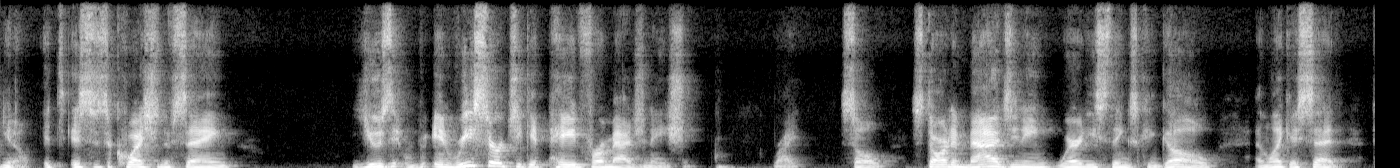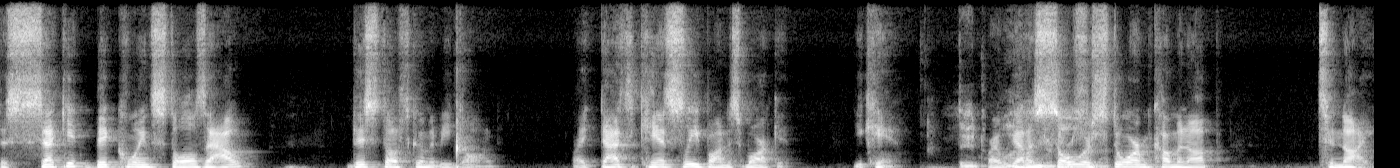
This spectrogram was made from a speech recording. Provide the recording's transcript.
You know, it's it's just a question of saying use it in research, you get paid for imagination, right? So start imagining where these things can go. And like I said, the second Bitcoin stalls out, this stuff's going to be gone, right? That's you can't sleep on this market. You can't. Dude, right? We got a solar storm coming up tonight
